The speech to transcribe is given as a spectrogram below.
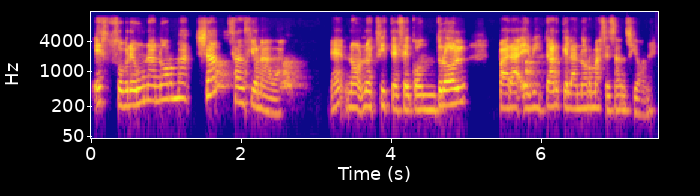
Es sobre una norma ya sancionada. ¿eh? No, no existe ese control para evitar que la norma se sancione.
